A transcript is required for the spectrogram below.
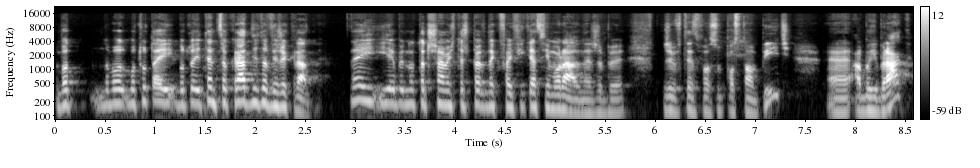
bo, no bo, bo, tutaj, bo tutaj ten, co kradnie, to wie, że kradnie. No i jakby no to trzeba mieć też pewne kwalifikacje moralne, żeby, żeby w ten sposób postąpić, e, albo ich brak.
